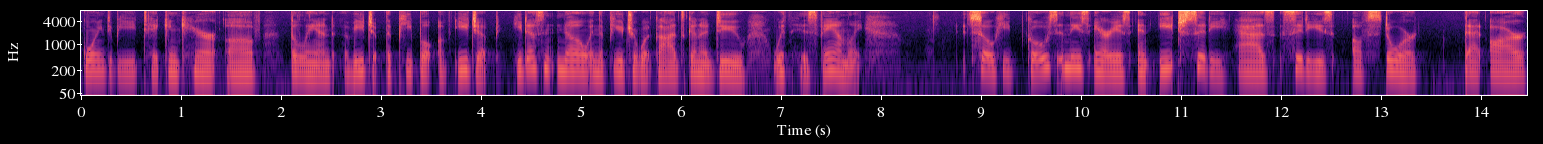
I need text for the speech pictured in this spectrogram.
going to be taking care of the land of Egypt, the people of Egypt. He doesn't know in the future what God's going to do with his family. So he goes in these areas, and each city has cities of store that are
